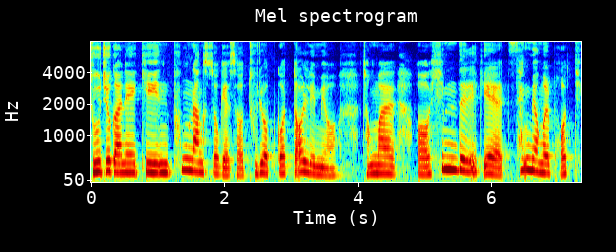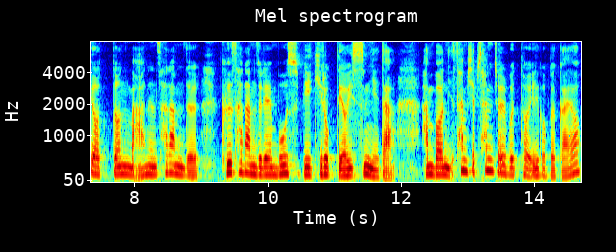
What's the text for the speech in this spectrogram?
두 주간의 긴 풍랑 속에서 두렵고 떨리며 정말 어, 힘들게 생명을 버티었던 많은 사람들, 그 사람들의 모습이 기록되어 있습니다. 한번 33절부터 읽어볼까요?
